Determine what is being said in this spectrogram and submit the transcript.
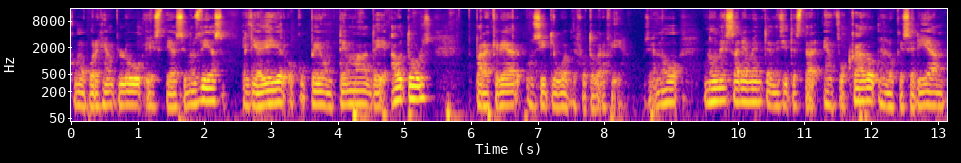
Como por ejemplo este hace unos días el día de ayer ocupé un tema de outdoors para crear un sitio web de fotografía. O sea no no necesariamente necesita estar enfocado en lo que sería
